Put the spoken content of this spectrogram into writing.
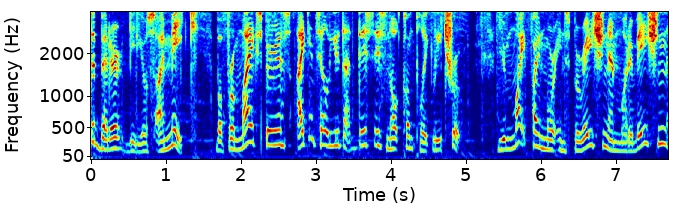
the better videos I make. But from my experience, I can tell you that this is not completely true. You might find more inspiration and motivation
